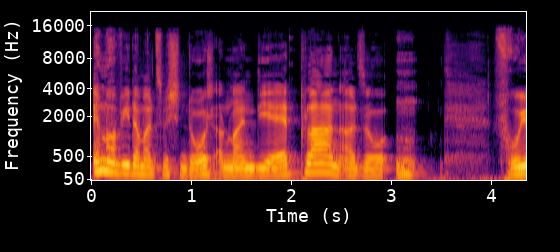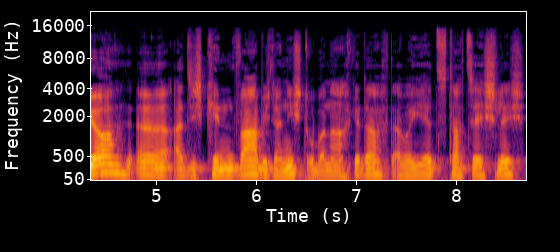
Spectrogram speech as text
immer wieder mal zwischendurch an meinen Diätplan. Also Früher, äh, als ich Kind war, habe ich da nicht drüber nachgedacht, aber jetzt tatsächlich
